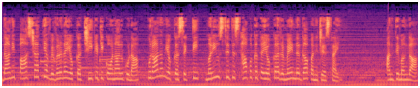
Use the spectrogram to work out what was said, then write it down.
దాని పాశ్చాత్య వివరణ యొక్క చీకటి కోణాలు కూడా పురాణం యొక్క శక్తి మరియు స్థితిస్థాపకత యొక్క రిమైండర్గా పనిచేస్తాయి. అంతిమంగా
